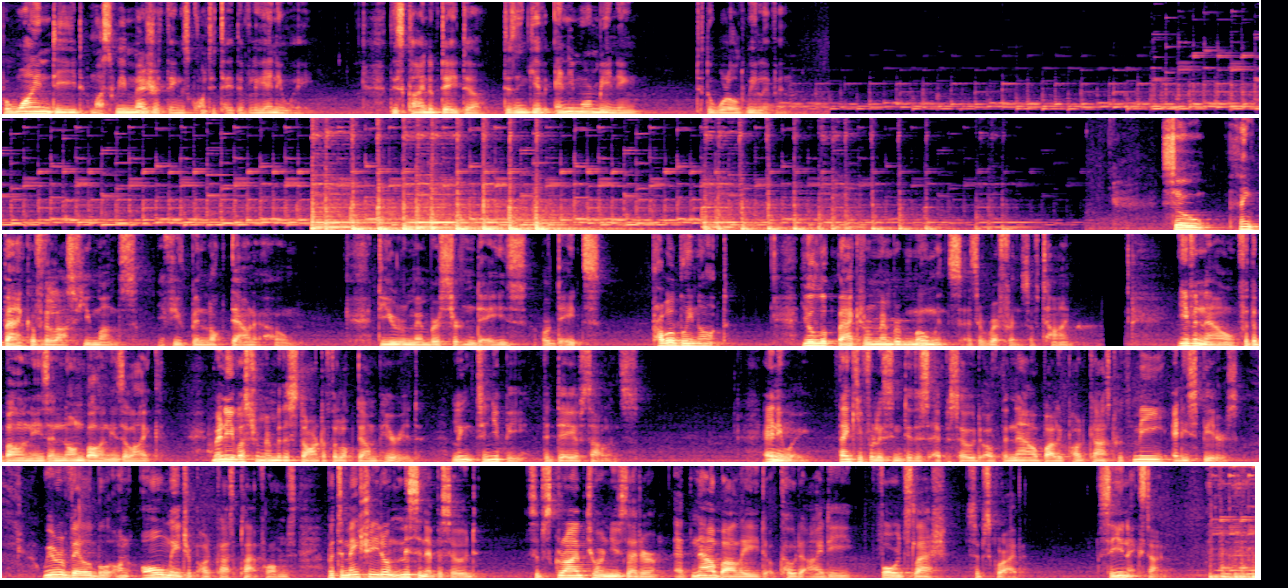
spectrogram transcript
But why indeed must we measure things quantitatively anyway? This kind of data doesn't give any more meaning to the world we live in. So think back over the last few months if you've been locked down at home. Do you remember certain days or dates? Probably not. you'll look back and remember moments as a reference of time. Even now, for the Balinese and non Balinese alike, many of us remember the start of the lockdown period, linked to Nyepi, the Day of Silence. Anyway, thank you for listening to this episode of the Now Bali podcast with me, Eddie Spears. We are available on all major podcast platforms, but to make sure you don't miss an episode, subscribe to our newsletter at nowbali.co.id forward slash subscribe. See you next time.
